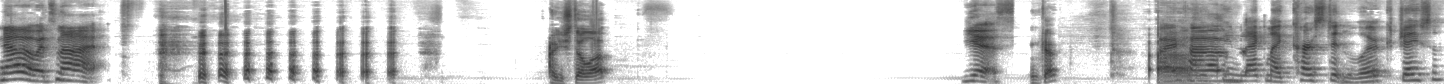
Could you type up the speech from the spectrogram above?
No, it's not. Are you still up? Yes. Okay. I Um, have. Seemed like my curse didn't work, Jason.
